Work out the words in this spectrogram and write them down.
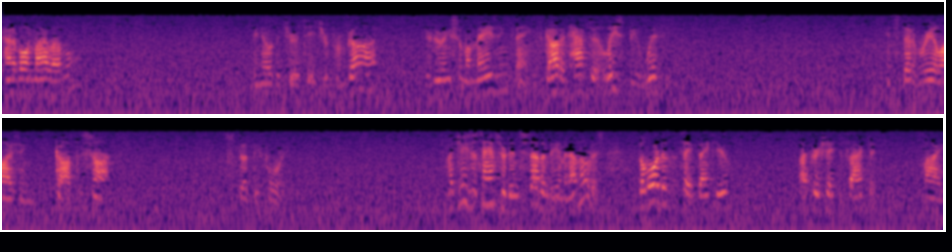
kind of on my level, we know that you're a teacher from God. You're doing some amazing things. God would have to at least be with you instead of realizing God the Son stood before him. Now, Jesus answered said unto him, and now notice, the Lord doesn't say thank you. I appreciate the fact that my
